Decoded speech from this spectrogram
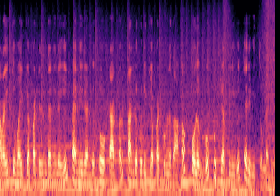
மறைத்து வைக்கப்பட்டிருந்த நிலையில் பன்னிரண்டு தோட்டாக்கள் கண்டுபிடிக்கப்பட்டுள்ளதாக கொழும்பு குற்றப்பிரிவு தெரிவித்துள்ளது.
